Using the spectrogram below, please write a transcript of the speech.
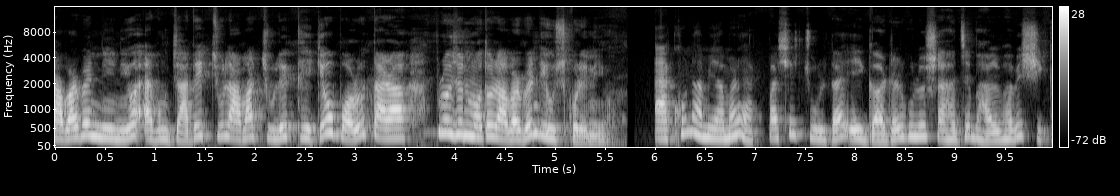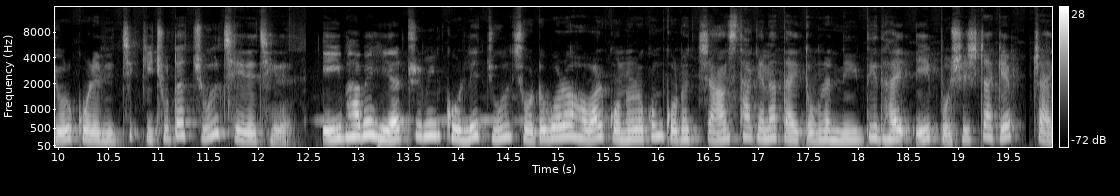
রাবার ব্যান্ড নিয়ে নিও এবং যাদের চুল আমার চুলের থেকেও বড়, তারা প্রয়োজন মতো রাবার ব্যান্ড ইউজ করে নিও। এখন আমি আমার এক পাশের চুলটা এই গার্ডারগুলোর সাহায্যে ভালোভাবে সিকিওর করে নিচ্ছি, কিছুটা চুল ছেড়ে ছেড়ে। এইভাবে হেয়ার ট্রিমিং করলে চুল ছোট বড় হওয়ার কোনো রকম কোনো চান্স থাকে না, তাই তোমরা নির্দ্বিধায় এই প্রসেসটাকে ট্রাই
